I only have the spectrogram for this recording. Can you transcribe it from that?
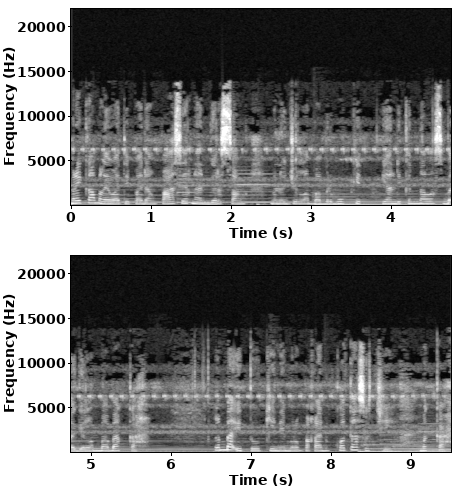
Mereka melewati padang pasir dan gersang menuju lembah berbukit yang dikenal sebagai lembah Bakah. Lembah itu kini merupakan kota suci, Mekah.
